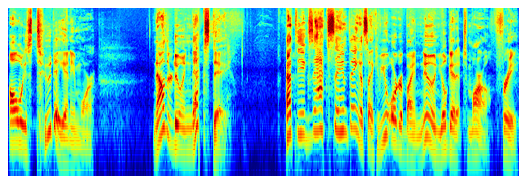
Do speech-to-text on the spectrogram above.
always two day anymore. Now they're doing next day. At the exact same thing. It's like if you order by noon, you'll get it tomorrow, free.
